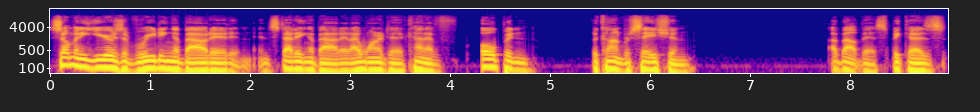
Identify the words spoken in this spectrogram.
so many years of reading about it and, and studying about it, I wanted to kind of open the conversation about this because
